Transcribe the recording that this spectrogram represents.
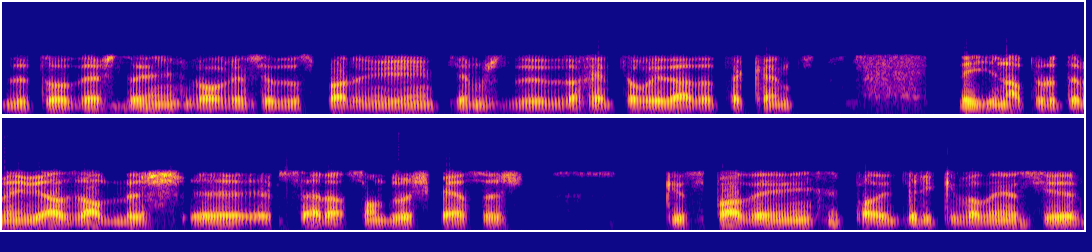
de toda esta envolvência do Sporting em termos de, de rentabilidade atacante. E na altura também o Azal, mas uh, são duas peças que se podem, podem ter equivalência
